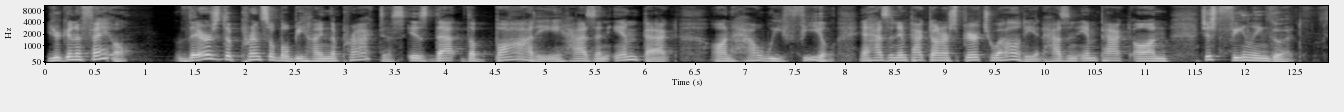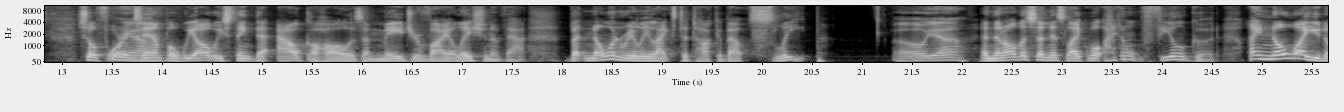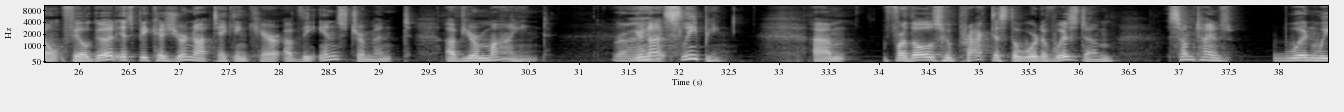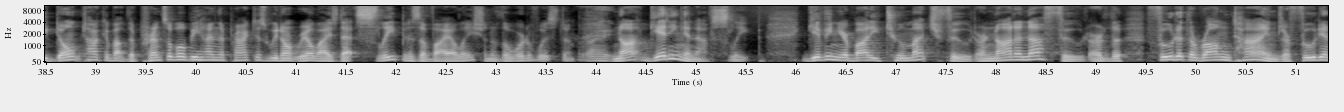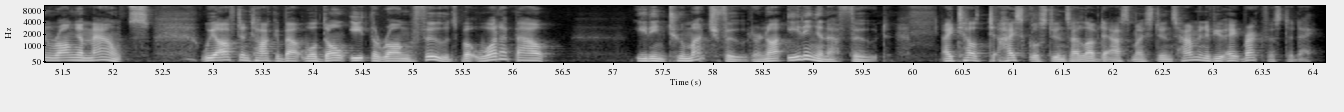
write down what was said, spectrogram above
you're going to fail. There's the principle behind the practice is that the body has an impact on how we feel. It has an impact on our spirituality. It has an impact on just feeling good. So, for Yeah. example, we always think that alcohol is a major violation of that, but no one really likes to talk about sleep. Oh, yeah. And then all of a sudden it's like, well, I don't feel good. I know why you don't feel good. It's because you're not taking care of the instrument of your mind. Right. You're not sleeping. Um, for those who practice the word of wisdom, sometimes when we don't talk about the principle behind the practice, we don't realize that sleep is a violation of the word of wisdom. Right. Not getting enough sleep, giving your body too much food or not enough food, or the food at the wrong times or food in wrong amounts. We often talk about, well, don't eat the wrong foods, but what about eating too much food or not eating enough food? I tell t- high school students, I love to ask my students, how many of you ate breakfast today?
